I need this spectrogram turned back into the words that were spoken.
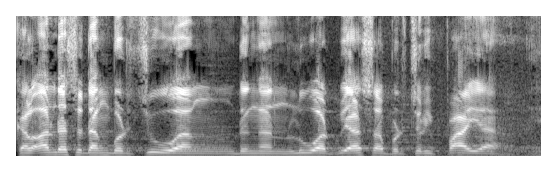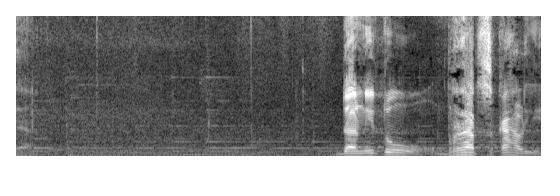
kalau Anda sedang berjuang dengan luar biasa berceripaya, ya, dan itu berat sekali,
